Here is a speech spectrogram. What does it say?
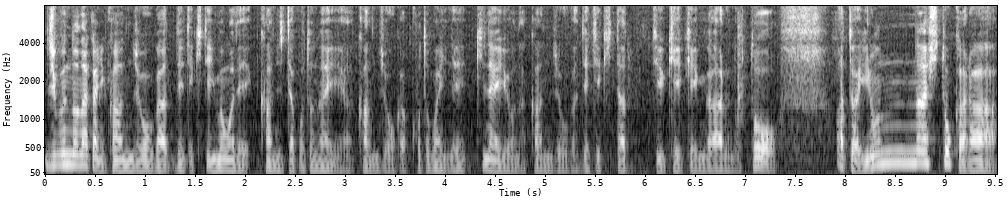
自分の中に感情が出てきて今まで感じたことないような感情が言葉にできないような感情が出てきたっていう経験があるのとあとはいろんな人から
